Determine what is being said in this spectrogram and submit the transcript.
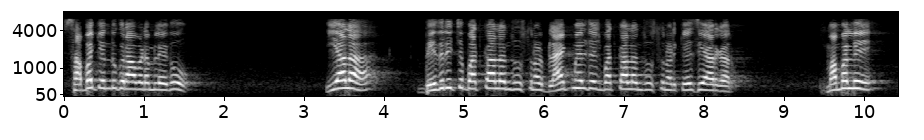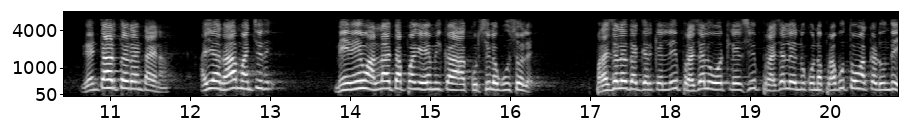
సభకి ఎందుకు రావడం లేదు? ఇవాళ బెదిరించి బతకాలని చూస్తున్నాడు బ్లాక్మెయిల్ చేసి బతకాలని చూస్తున్నాడు కేసీఆర్ గారు. మమ్మల్ని వెంటాడతాడంట ఆయన. అయ్యా రా మంచిది. మేమేం అల్లాటప్పగా ఏమి ఇక ఆ కుర్చీలో కూర్చోలే ప్రజల దగ్గరికి వెళ్ళి ప్రజలు ఓట్లేసి ప్రజలు ఎన్నుకున్న ప్రభుత్వం అక్కడ ఉంది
